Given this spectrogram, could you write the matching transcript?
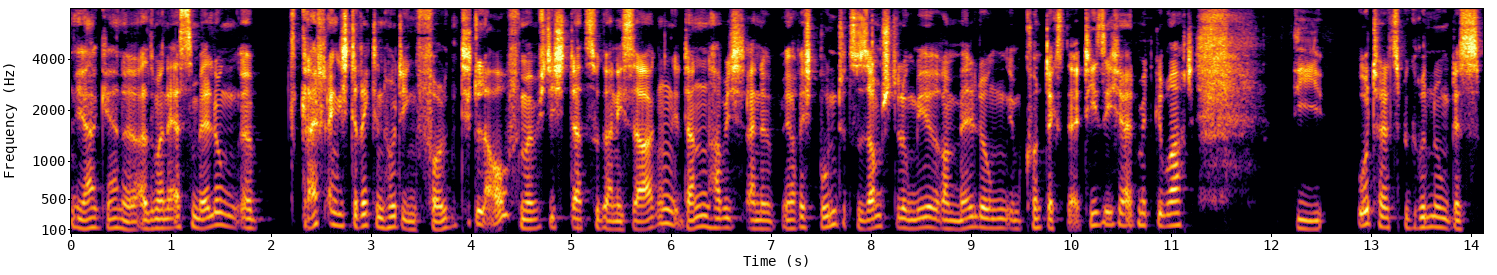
Ja, gerne. Also meine erste Meldung äh, greift eigentlich direkt den heutigen Folgentitel auf, mehr möchte ich dazu gar nicht sagen. Dann habe ich eine ja, recht bunte Zusammenstellung mehrerer Meldungen im Kontext der IT-Sicherheit mitgebracht. Die Urteilsbegründung des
